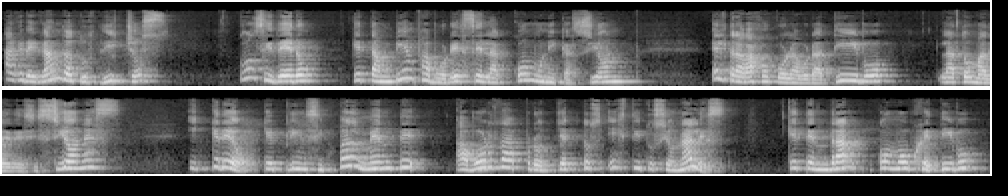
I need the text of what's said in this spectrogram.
Agregando a tus dichos, considero que también favorece la comunicación, el trabajo colaborativo, la toma de decisiones y creo que principalmente aborda proyectos institucionales que tendrán como objetivo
